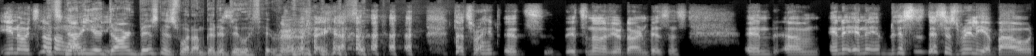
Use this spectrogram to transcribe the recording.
you know, it's not. It's none of your darn business what I'm going to do with it, right? That's right. It's it's none of your darn business and um, and and it, this is this is really about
